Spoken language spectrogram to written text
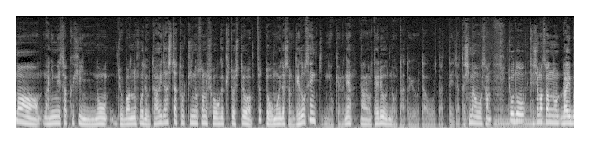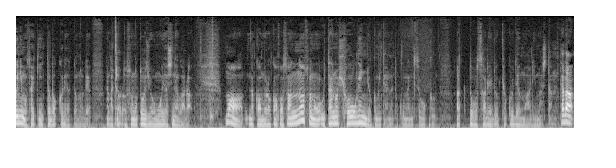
まあ、アニメ作品の序盤の方で歌い出した時のその衝撃としては、ちょっと思い出したの、ゲド戦記におけるね、あの、テルーの歌という歌を歌っていた手島葵さん。ちょうど手島さんのライブにも最近行ったばっかりだったので、なんかちょっとその当時を思い出しながら、まあ、中村佳穂さんのその歌の表現力みたいなところにすごく圧倒される曲でもありました。ただ、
